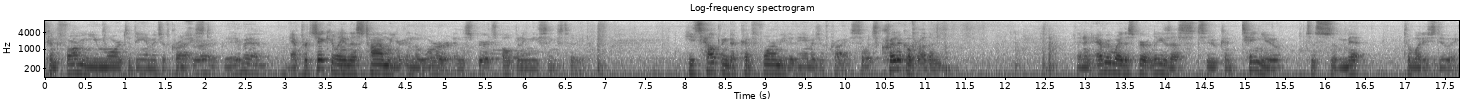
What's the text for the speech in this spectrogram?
conforming you more to the image of Christ. That's right. Amen. And particularly in this time when you're in the Word and the Spirit's opening these things to you. He's helping to conform you to the image of Christ. So it's critical, brethren, that in every way the Spirit leads us to continue to submit to what He's doing,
